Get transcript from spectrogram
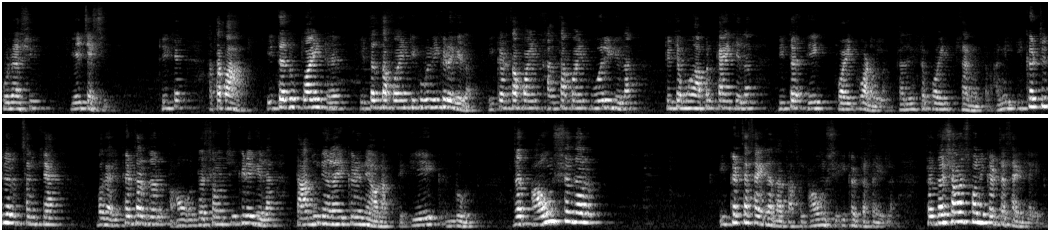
कोणाशी? याच्याशी. ठीक आहे? आता पहा इथं जो पॉईंट आहे इथलचा पॉईंट इकडून इकडे गेला. इकडचा पॉईंट खालचा पॉईंट वरी गेला. त्याच्यामुळं आपण काय केलं? इथं एक पॉईंट वाढवला. कारण इथं पॉईंट सांगितलं आणि इकडची जर संख्या बघा इकडचा जर दशांश इकडे गेला तर अजून याला इकडे न्यावं लागते. एक दोन. जर अंश जर इकडच्या साईडला जात असेल अंश इकडच्या साईडला तर दशांश पण इकडच्या साईडला येतो.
